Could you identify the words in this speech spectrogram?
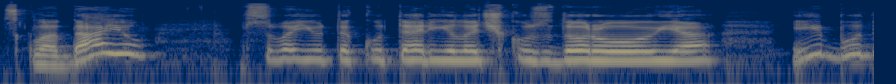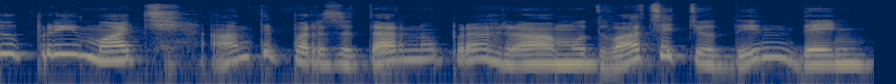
складаю в свою таку тарілочку здоров'я. І буду приймати антипаразитарну програму 21 день.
